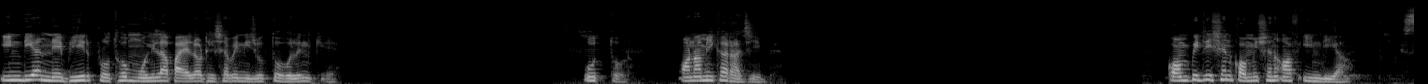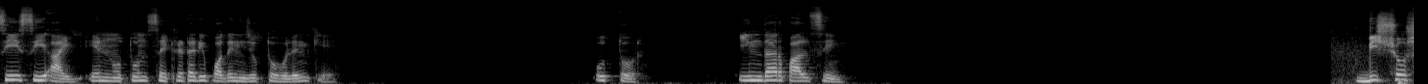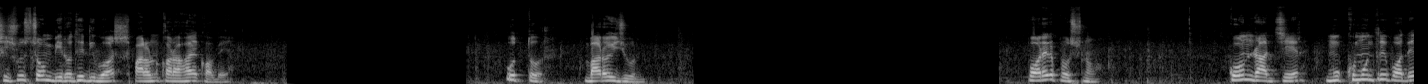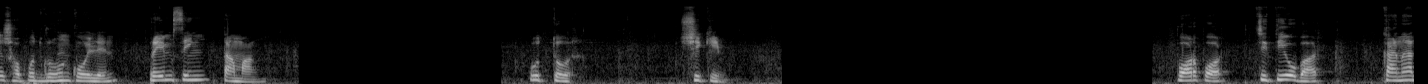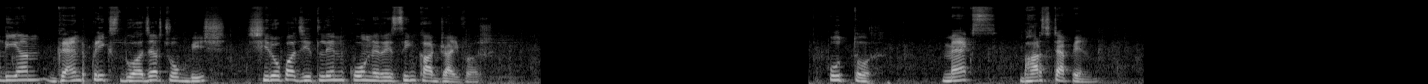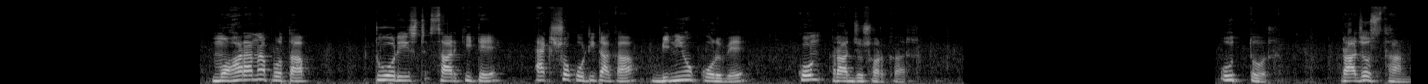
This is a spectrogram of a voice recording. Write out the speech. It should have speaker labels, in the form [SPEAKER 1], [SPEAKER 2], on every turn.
[SPEAKER 1] Indian নেভির প্রথম মহিলা pilot হিসাবে নিযুক্ত হলেন কে? উত্তর, Anamika Rajeev. Competition Commission of India CCI এর নতুন সেক্রেটারি পদে নিযুক্ত হলেন কে? উত্তর ইন্দার পাল সিং। বিশ্ব শিশুশ্রম বিরোধী দিবস পালন করা হয় কবে? উত্তর, বারোই জুন। পরের প্রশ্ন, কোন রাজ্যের মুখ্যমন্ত্রী পদে শপথ গ্রহণ করলেন প্রেম সিং তামাং? উত্তর, সিকিম। পরপর তৃতীয়বার কানাডিয়ান গ্র্যান্ড প্রিক্স দু হাজার চব্বিশ শিরোপা জিতলেন কোন রেসিং কার ড্রাইভার? উত্তর, Max Verstappen. Maharana Pratap tourist সার্কিটে একশো কোটি টাকা বিনিয়োগ করবে কোন রাজ্য সরকার? উত্তর, রাজস্থান।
